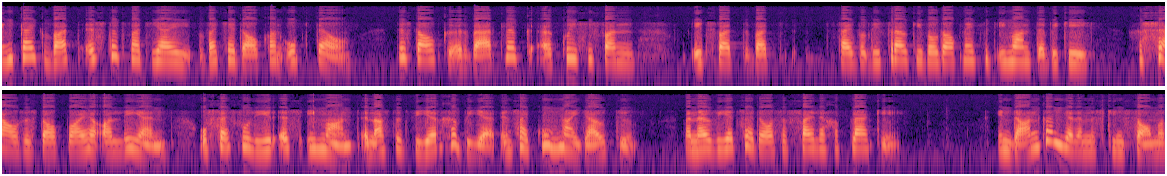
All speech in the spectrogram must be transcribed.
en kyk wat is dit wat jy wat jy dalk kan optel. Dis dalk werklik 'n kwessie van iets wat wat sy wil die vroutjie wil dalk net met iemand 'n bietjie gesels is dalk baie alleen of sy voel hier is iemand en as dit weer gebeur en sy kom na jou toe want nou weet sy daar's 'n veilige plekie en dan kan julle miskien same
